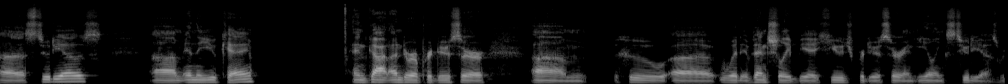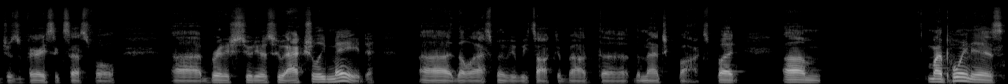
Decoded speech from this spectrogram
uh, Studios um, in the UK, and got under a producer um, who uh, would eventually be a huge producer in Ealing Studios, which was a very successful uh, British studios who actually made uh, the last movie we talked about, the the Magic Box. But um, my point is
